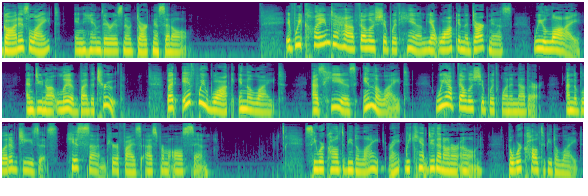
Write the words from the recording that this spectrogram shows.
God is light, in him there is no darkness at all. If we claim to have fellowship with him, yet walk in the darkness, we lie and do not live by the truth. But if we walk in the light, as he is in the light, we have fellowship with one another, and the blood of Jesus, his Son, purifies us from all sin. See, we're called to be the light, right? We can't do that on our own, but we're called to be the light.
